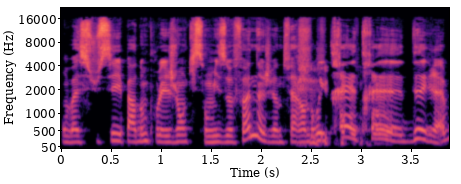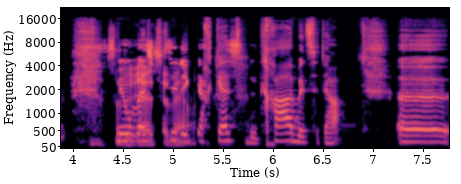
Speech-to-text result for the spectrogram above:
on va sucer. Pardon pour les gens qui sont misophones. Je viens de faire un bruit très très désagréable. mais on va sucer des carcasses de crabes, etc. Euh,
